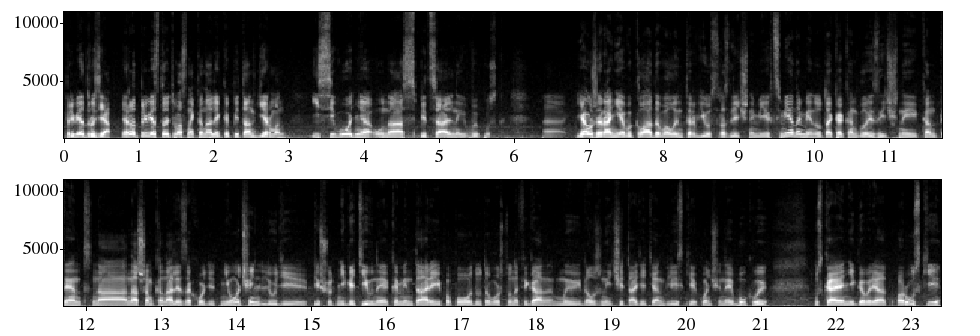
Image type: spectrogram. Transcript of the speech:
Привет, друзья! Я рад приветствовать вас на канале Капитан Герман. И сегодня у нас специальный выпуск. Э, Я уже ранее выкладывал интервью с различными яхтсменами, но так как англоязычный контент на нашем канале заходит не очень, люди пишут негативные комментарии по поводу того, что нафига мы должны читать эти английские конченые буквы, пускай они говорят по-русски,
